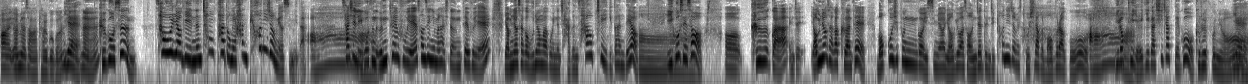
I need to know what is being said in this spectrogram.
아, 염여사가 결국은? 예. 네. 그곳은 서울역에 있는 청파동의 한 편의점이었습니다. 아. 사실 이곳은 은퇴 후에 선생님을 하시던 은퇴 후에 염려사가 운영하고 있는 작은 사업체이기도 한데요. 아. 이곳에서 어 그가 이제 염려사가 그한테 먹고 싶은 거 있으면 여기 와서 언제든지 편의점에서 도시락을 먹으라고 아. 이렇게 얘기가 시작되고 그랬군요. 예,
